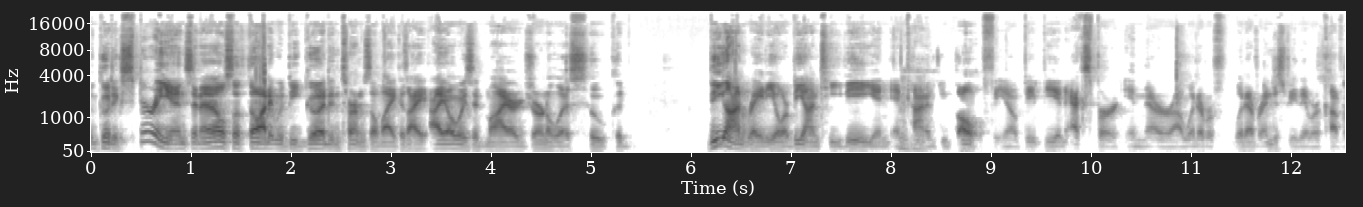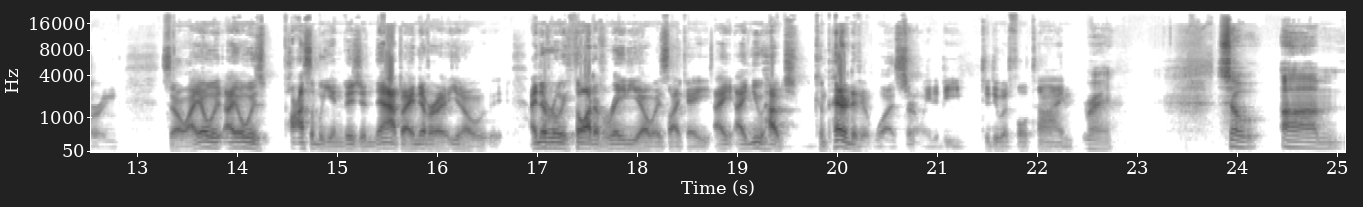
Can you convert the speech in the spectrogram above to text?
a, good experience, and I also thought it would be good in terms of like because I I always admired journalists who could be on radio or be on TV and, and mm-hmm. kind of do both, you know, be, be an expert in their uh, whatever whatever industry they were covering. So I always I always possibly envisioned that, but I never you know I never really thought of radio as like a. I, I knew how competitive it was, certainly to be to do it full time. Right. So, um,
